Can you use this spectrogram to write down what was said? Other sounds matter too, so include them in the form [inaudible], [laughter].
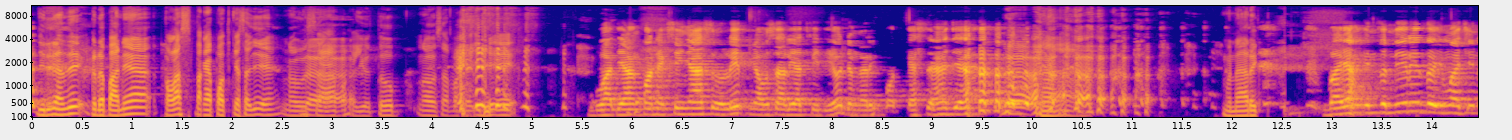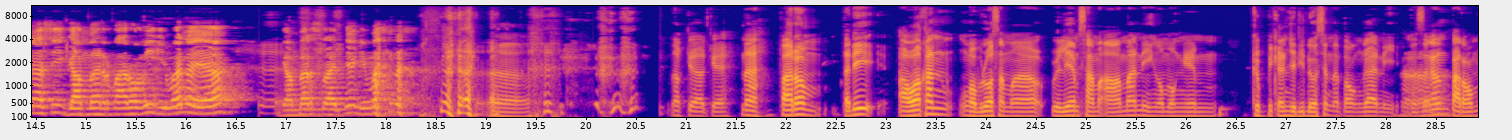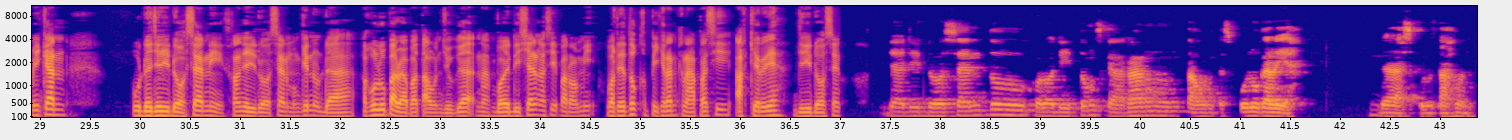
Jadi nanti ke depannya kelas pakai podcast aja ya, nggak usah Nah. pakai YouTube, nggak usah pakai IG. [laughs] Buat yang koneksinya sulit, nggak usah lihat video, dengerin podcast aja. Nah, [laughs] menarik. Bayangin sendiri tuh imajinasi gambar Pak Romi gimana ya? Gambar slide-nya gimana? Eh. Oke oke. Nah, Pak Rom, tadi awal kan ngobrol sama William sama Alman nih ngomongin kepikiran jadi dosen atau enggak nih. Nah, kan Pak Romi kan udah jadi dosen nih, sekarang jadi dosen mungkin udah aku lupa berapa tahun juga. Nah, boleh di-share nggak sih Pak Romi? Waktu itu kepikiran kenapa sih akhirnya jadi dosen? Jadi dosen tuh kalau dihitung sekarang tahun ke-10 kali ya. Udah 10 tahun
